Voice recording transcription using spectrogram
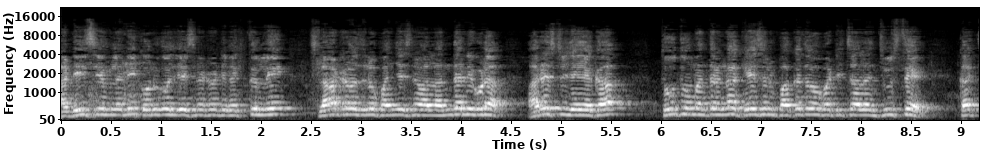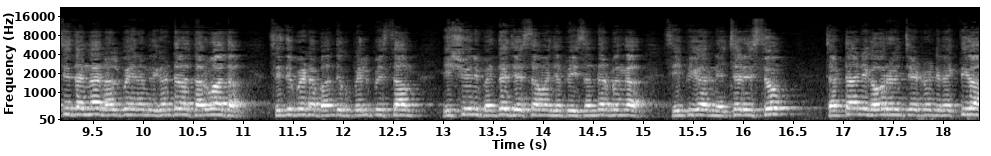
ఆ డీసీఎంలని కొనుగోలు చేసినటువంటి వ్యక్తుల్ని స్లాట్ రోజులో పనిచేసిన వాళ్ళందరినీ కూడా అరెస్ట్ చేయక తూతూ మంత్రంగా కేసును పక్కతో పట్టించాలని చూస్తే ఖచ్చితంగా నలభై ఎనిమిది గంటల తర్వాత సిద్దిపేట బంద్కు పిలిపిస్తాం ఇష్యూని పెద్ద చేస్తామని చెప్పి ఈ సందర్భంగా సిపి గారిని హెచ్చరిస్తూ చట్టాన్ని గౌరవించేటువంటి వ్యక్తిగా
